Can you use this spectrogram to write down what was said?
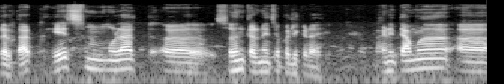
करतात. हेच मुळात सहन करण्याच्या पलीकडे आहे. आणि त्यामुळं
